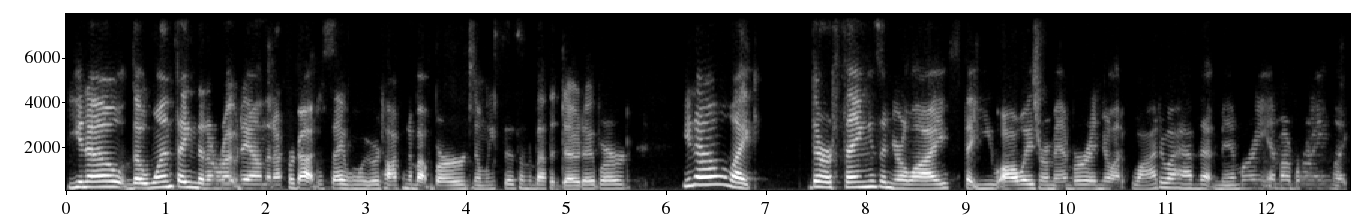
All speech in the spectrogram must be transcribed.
You know, the one thing that I wrote down that I forgot to say when we were talking about birds and we said something about the dodo bird, you know, like there are things in your life that you always remember and you're like, why do I have that memory in my brain? Like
